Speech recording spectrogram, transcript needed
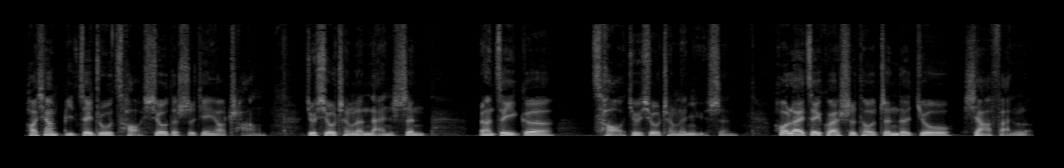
好像比这株草修的时间要长，就修成了男生，让这个草就修成了女生。后来这块石头真的就下凡了，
